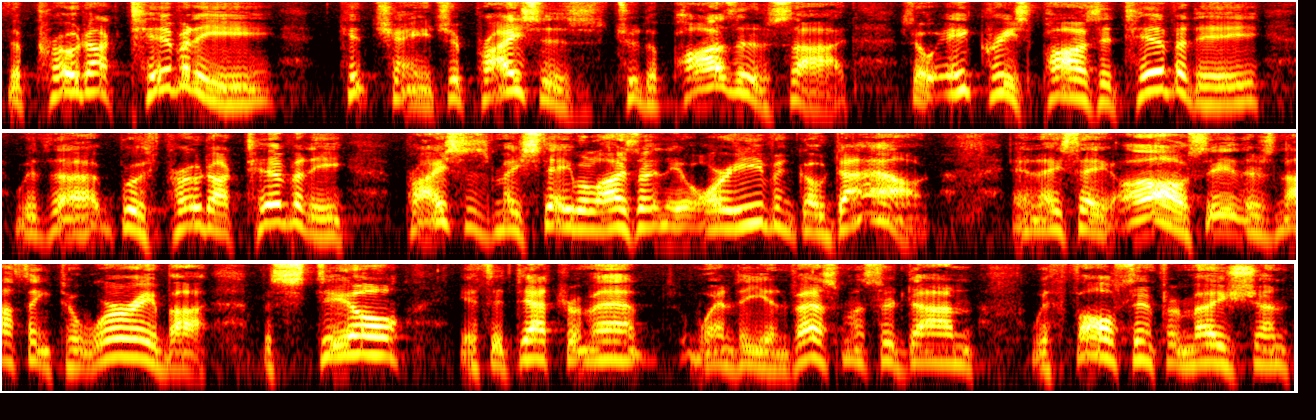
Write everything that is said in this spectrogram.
the productivity can change the prices to the positive side, so increased positivity with, uh, with productivity, prices may stabilize or even go down. And they say, oh, see, there's nothing to worry about. But still, it's a detriment when the investments are done with false information,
